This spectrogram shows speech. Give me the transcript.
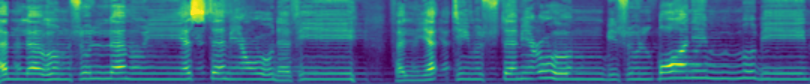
أم لهم سلم يستمعون فيه فليأت مستمعهم بسلطان مبين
